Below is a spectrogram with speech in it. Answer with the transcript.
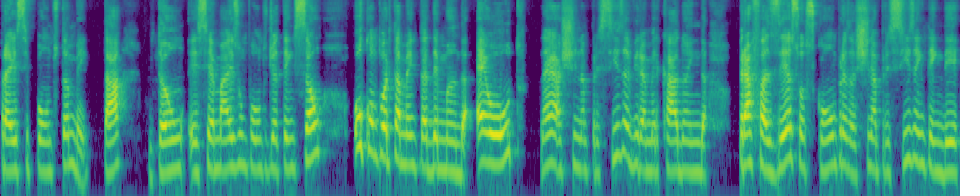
para esse ponto também, tá? Então, esse é mais um ponto de atenção. O comportamento da demanda é outro, né? A China precisa vir a mercado ainda para fazer suas compras, a China precisa entender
